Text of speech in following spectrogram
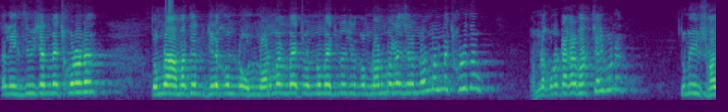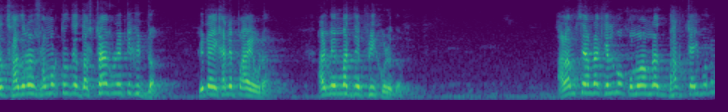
তাহলে এক্সিবিশন ম্যাচ করো না। তোমরা আমাদের যেরকম নর্মাল ম্যাচ অন্য ম্যাচগুলো যেরকম নর্মাল হয়, সেরকম নর্মাল ম্যাচ করে দাও। আমরা কোনো টাকার ভাগ চাইব না। তুমি সাধারণ সমর্থকদের দশ টাকা করে টিকিট দাও, যেটা এখানে পায় ওরা। আর মেম্বারদের ফ্রি করে দাও। আরামসে আমরা খেলব, কোনো আমরা ভাগ চাইব না।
